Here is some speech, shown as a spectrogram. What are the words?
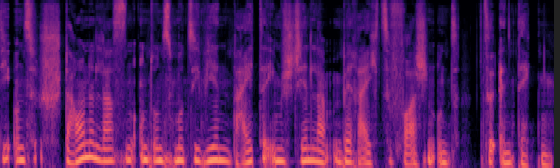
die uns staunen lassen und uns motivieren, weiter im Stirnlampenbereich zu forschen und zu entdecken.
